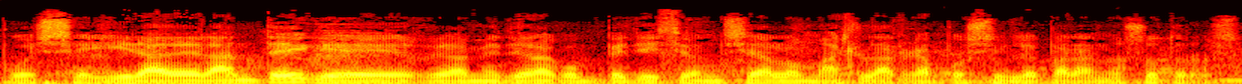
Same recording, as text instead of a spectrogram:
pues seguir adelante, que realmente la competición sea lo más larga posible para nosotros.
